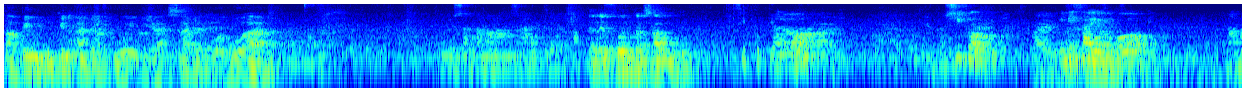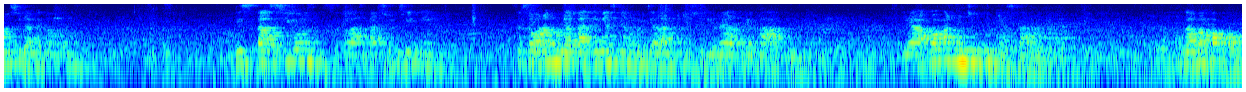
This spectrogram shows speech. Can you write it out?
tapi mungkin ada kue biasa dan buah-buahan. Menyusahkan orang saja. Telepon tersambung. Halo? Toshiko, ini Sayoko. Mama sudah ketemu. Di stasiun, setelah stasiun sini. Seseorang mendapatinya sedang berjalan menyusuri rel kereta api. Ya, aku akan menjemputnya sekarang. Enggak apa-apa kok,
